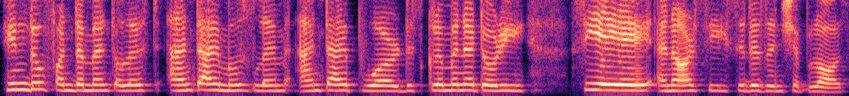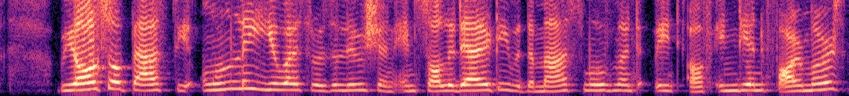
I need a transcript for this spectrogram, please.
Hindu fundamentalist, anti Muslim, anti poor, discriminatory CAA NRC citizenship laws. We also passed the only US resolution in solidarity with the mass movement of Indian farmers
